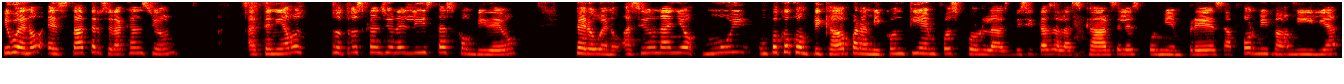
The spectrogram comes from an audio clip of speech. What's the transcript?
Y bueno, esta tercera canción, ah, teníamos otras canciones listas con video, pero bueno, ha sido un año muy, un poco complicado para mí con tiempos por las visitas a las cárceles, por mi empresa, por mi familia.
